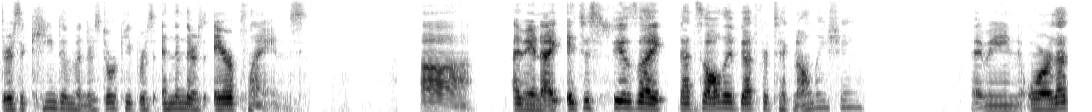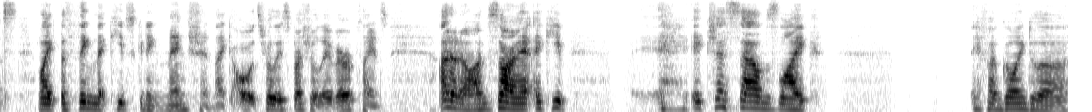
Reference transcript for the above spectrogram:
there's a kingdom and there's doorkeepers, and then there's airplanes. Uh, I mean, I it just feels like that's all they've got for technology. I mean, or that's like the thing that keeps getting mentioned. Like, oh, it's really special. They have airplanes. I don't know. I'm sorry. I, I keep. It just sounds like if I'm going to the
